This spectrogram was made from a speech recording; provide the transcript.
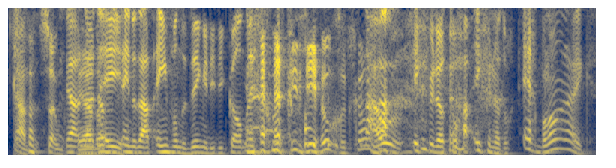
Ja, Zo, Ja, nou, dat is inderdaad een van de dingen die hij kan. En goed die die heel goed kan. nou, ik vind, dat toch, ik vind dat toch echt belangrijk.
